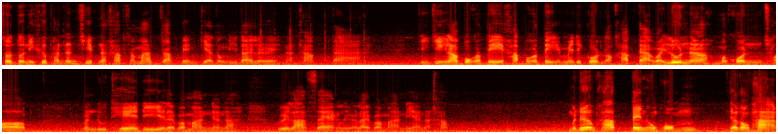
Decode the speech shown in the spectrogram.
ส่วนตัวนี้คือ paddle shift นะครับสามารถจับเป็นเกียร์ตรงนี้ได้เลยนะครับ แต่จริงๆแล้วปกติครับปกติไม่ได้กดหรอกครับ แต่วัยรุ่นนะเนอะบางคนชอบ มันดูเท่ดีอะไรประมาณเนี้ยนะ เวลาแซงหรืออะไรประมาณเนี้ยนะครับ เหมือนเดิมครับ เต็นท์ของผมเดี๋ยวต้องผ่าน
